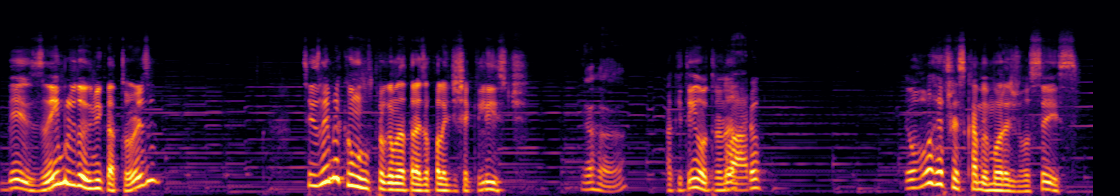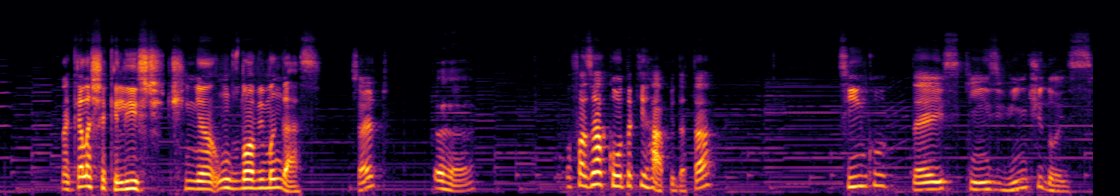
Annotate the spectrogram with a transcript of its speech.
dezembro de 2014. Vocês lembram que uns programas atrás eu falei de checklist? Aham. Aqui tem outra, né? Claro. Eu vou refrescar a memória de vocês. Naquela checklist tinha uns nove mangás, certo? Aham. Vou fazer uma conta aqui rápida, tá? 5, 10, 15, 22.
